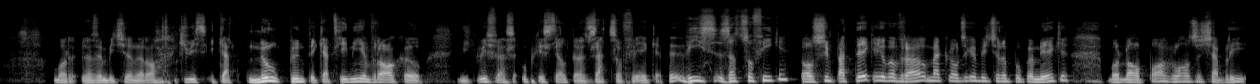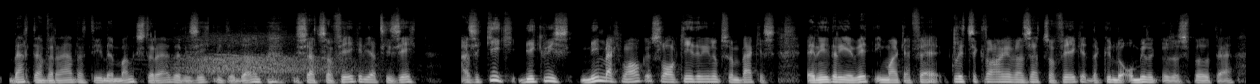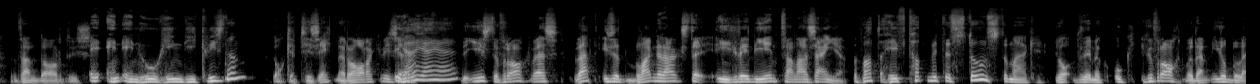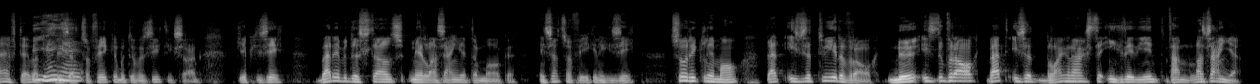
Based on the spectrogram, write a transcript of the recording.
Maar dat is een beetje een rare quiz. Ik had nul punten. Ik had geen één vraag gehad. Die quiz was opgesteld door Zat Sofeke. Wie is zat, Sofieke? Wel een sympathieke jonge vrouw, maar ik wil zeggen een beetje een poepenmeeke. Maar na een paar glazen Chablis, Bert en veranderd in een mangster. Dat is echt niet te doen. Dus Zat Sofeke die had gezegd... Als ik die quiz niet mag maken, sla ik iedereen op zijn bekjes. En iedereen weet, in mijn café, klitsen kragen van Zat Sofeke, dan kun je onmiddellijk naar de. Hè. Vandaar dus. En, en, en hoe ging die quiz dan? Ik heb gezegd, een rare quiz. Ja, ja, ja. De eerste vraag was, wat is het belangrijkste ingrediënt van lasagne? Wat heeft dat met de Stones te maken? Ja, dat heb ik ook gevraagd, maar dan heel beleefd. Hè, want Ja, je ja. zat moeten voorzichtig zijn. Ik heb gezegd, wat hebben de Stones met lasagne te maken? En zat Sofeke gezegd, sorry Clement, dat is de tweede vraag. Nee is de vraag, wat is het belangrijkste ingrediënt van lasagne?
